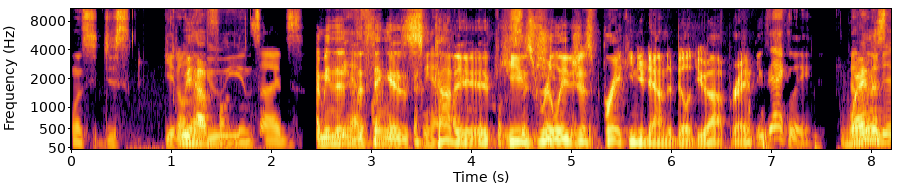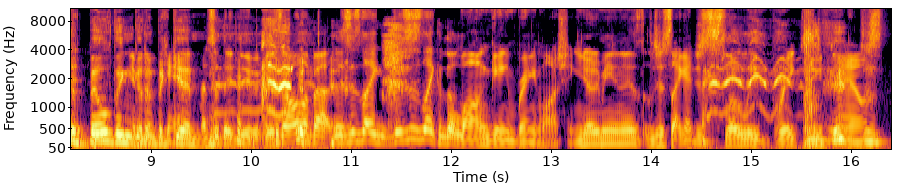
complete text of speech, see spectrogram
Once you just get on We the have gooey fun. insides. I mean, We the, have the thing is, We have Connie, he's really just breaking you down to build you up, right? Exactly. I when learned is the building gonna begin? That's what they do. It's all about this is like this is like the long game brainwashing. You know what I mean? It's just like I just slowly break you down. Just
